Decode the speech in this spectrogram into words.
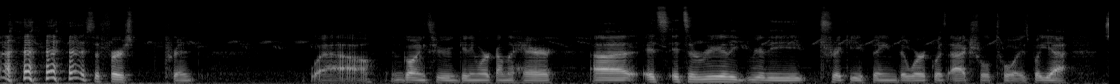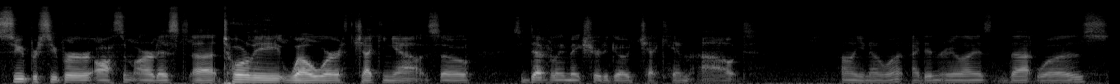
it's the first print. Wow, and going through and getting work on the hair. Uh, it's it's a really really tricky thing to work with actual toys, but yeah, super super awesome artist. Uh, totally well worth checking out. So so definitely make sure to go check him out. Oh you know what? I didn't realize that was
